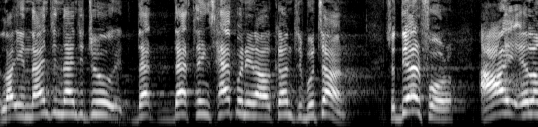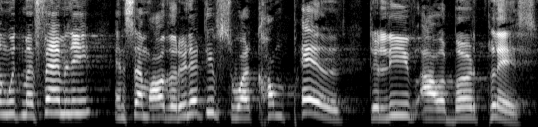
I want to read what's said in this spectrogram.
like in 1992, that, that things happened in our country, Bhutan. So therefore, I, along with my family and some other relatives, were compelled to leave our birthplace.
